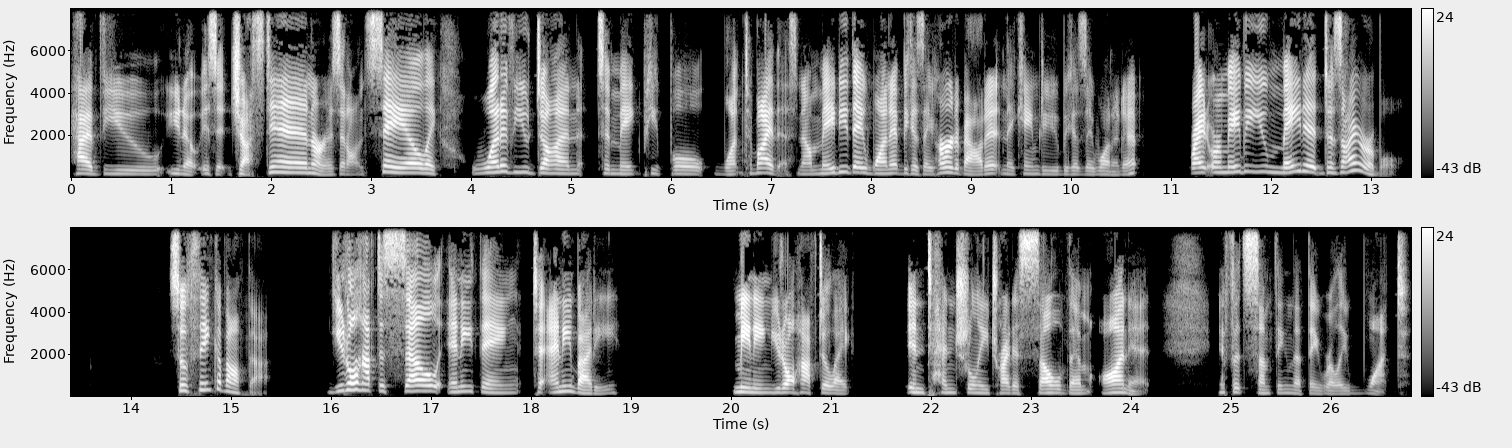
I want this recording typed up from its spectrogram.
Have you, you know, is it just in or is it on sale? Like what have you done to make people want to buy this? Now, maybe they want it because they heard about it and they came to you because they wanted it, right? Or maybe you made it desirable. So think about that. You don't have to sell anything to anybody meaning you don't have to like intentionally try to sell them on it if it's something that they really want.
